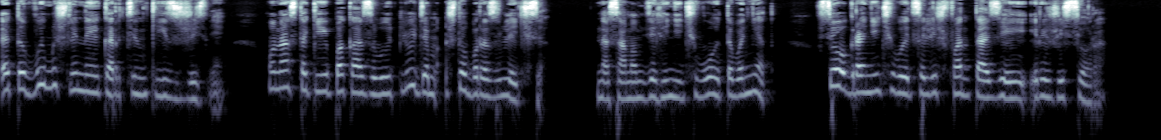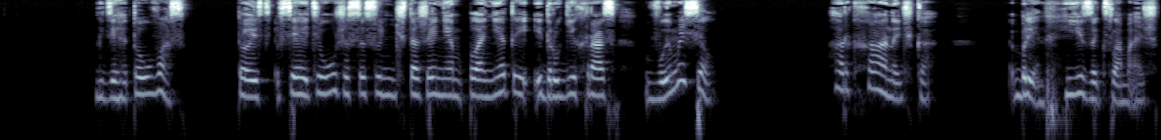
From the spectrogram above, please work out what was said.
Это вымышленные картинки из жизни. У нас такие показывают людям, чтобы развлечься. На самом деле ничего этого нет. Все ограничивается лишь фантазией режиссера. Где это у вас? То есть все эти ужасы с уничтожением планеты и других рас вымысел? Аркханочка. Блин, язык сломаешь.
